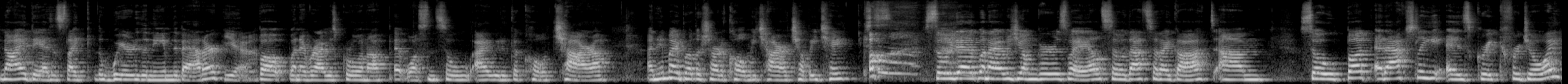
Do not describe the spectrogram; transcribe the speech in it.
nowadays, it's like the weirder the name, the better. Yeah. But whenever I was growing up, it wasn't. So I would get called Chara, and then my brother started calling me Chara Chubby Cheeks. so he did when I was younger as well. So that's what I got. Um, so, but it actually is Greek for joy.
